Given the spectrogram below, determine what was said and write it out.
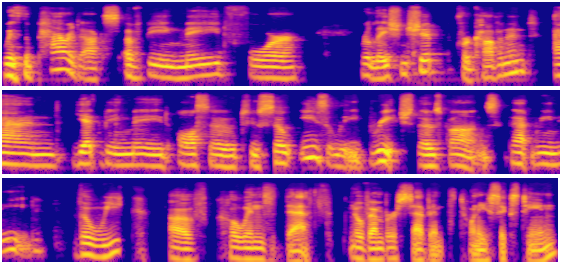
with the paradox of being made for relationship for covenant and yet being made also to so easily breach those bonds that we need. The week of Cohen's death, November 7th, 2016,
